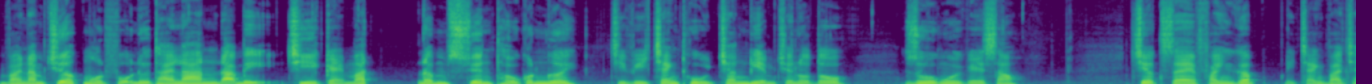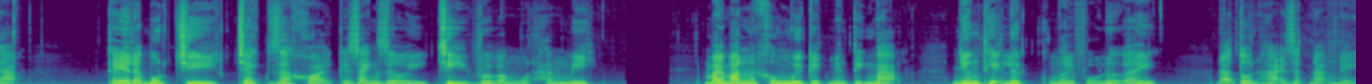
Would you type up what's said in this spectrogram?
Vài năm trước, một phụ nữ Thái Lan đã bị trì kẻ mắt đâm xuyên thấu con ngươi chỉ vì tranh thủ trang điểm trên ô tô, dù ngồi ghế sau. Chiếc xe phanh gấp để tránh va chạm. Thế là bút chì chạch ra khỏi cái ranh giới chỉ vừa bằng một hàng mi. May mắn không nguy kịch đến tính mạng, nhưng thị lực của người phụ nữ ấy đã tổn hại rất nặng nề.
